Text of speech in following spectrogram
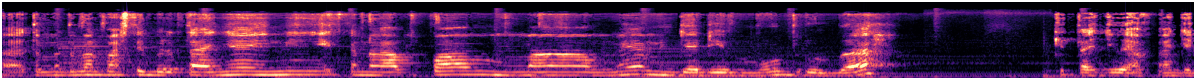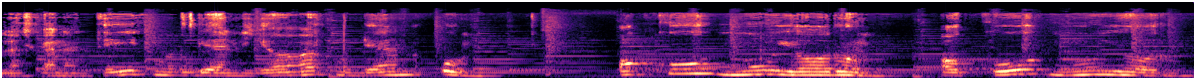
Nah, teman-teman pasti bertanya ini kenapa mame menjadi mu berubah? Kita juga akan jelaskan nanti. Kemudian yor kemudian um. Oku mu yorum. Oku mu yorum.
